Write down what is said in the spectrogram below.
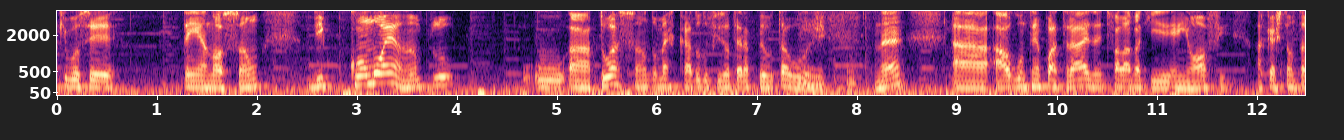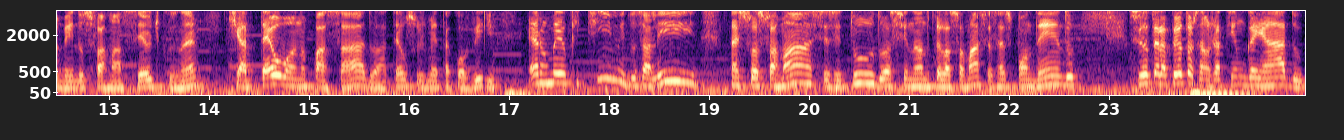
que você tenha noção de como é amplo o, a atuação do mercado do fisioterapeuta hoje, Isso. né? Há, há, algum tempo atrás a gente falava aqui em off a questão também dos farmacêuticos, né? Que até o ano passado, até o surgimento da Covid, eram meio que tímidos ali nas suas farmácias e tudo, assinando pelas farmácias, respondendo. Os fisioterapeutas não, já tinham ganhado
